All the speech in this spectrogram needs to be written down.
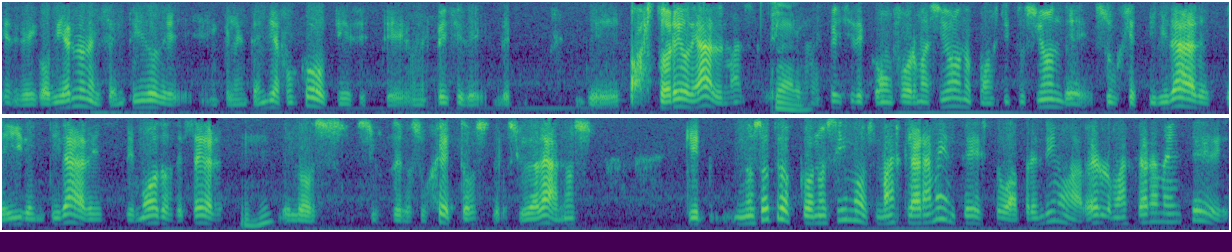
de gobierno en el sentido de en que le entendía Foucault, que es este, una especie de, de, pastoreo de almas, una especie de conformación o constitución de subjetividades, de identidades, de modos de ser de los de los sujetos, de los ciudadanos, que nosotros conocimos más claramente esto, aprendimos a verlo más claramente,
